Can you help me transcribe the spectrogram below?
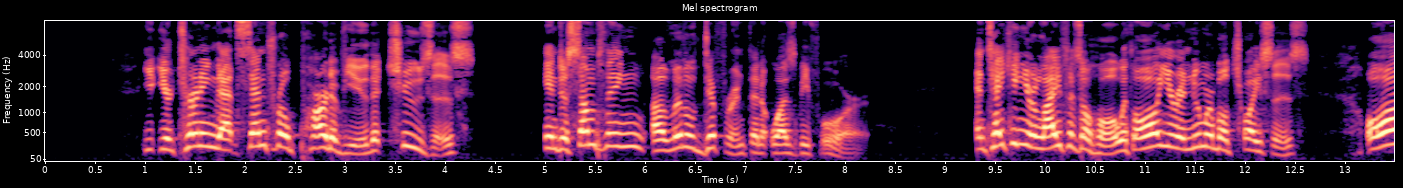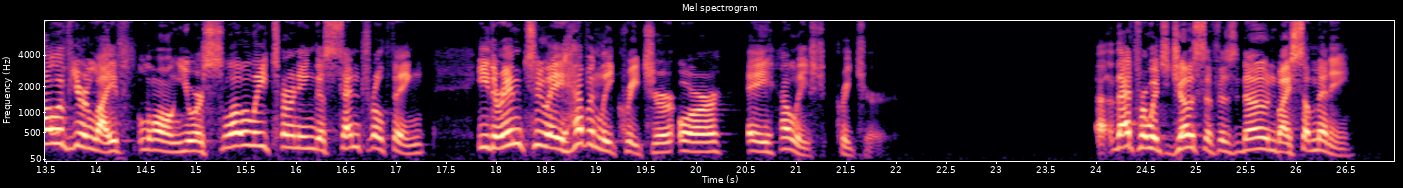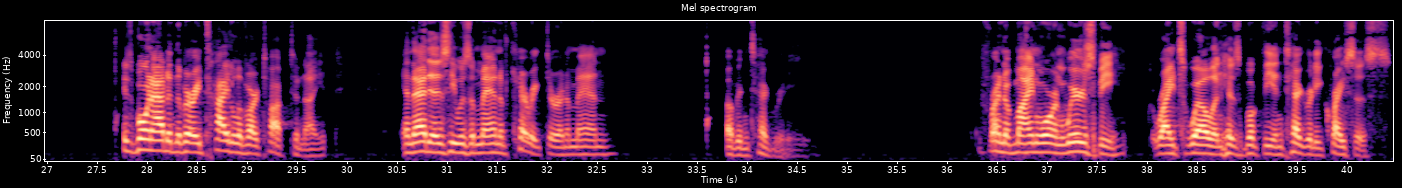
you're turning that central part of you that chooses into something a little different than it was before. And taking your life as a whole, with all your innumerable choices, all of your life long, you are slowly turning the central thing either into a heavenly creature or a hellish creature. Uh, that for which Joseph is known by so many is borne out in the very title of our talk tonight, and that is he was a man of character and a man of integrity. A friend of mine, Warren Wiersbe, writes well in his book, The Integrity Crisis.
